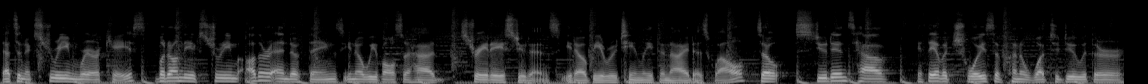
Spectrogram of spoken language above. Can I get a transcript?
That's an extreme rare case. But on the extreme other end of things, you know, we've also had straight A students, you know, be routinely denied as well. So students have, if they have a choice of kind of what to do with their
